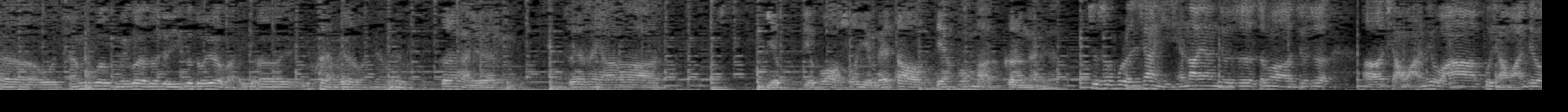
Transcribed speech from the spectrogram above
呃，我前没过没过来多久，一个多月吧，一个快两个月了吧，两个月。个人感觉，职业生涯的话，也也不好说，也没到巅峰吧。个人感觉，就是不能像以前那样，就是这么就是呃想玩就玩啊，不想玩就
